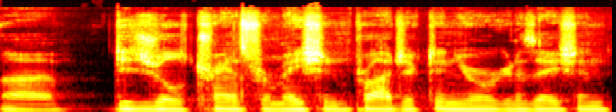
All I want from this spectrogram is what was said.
a digital transformation project in your organization.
